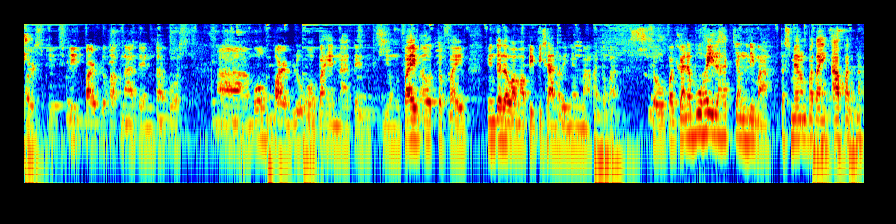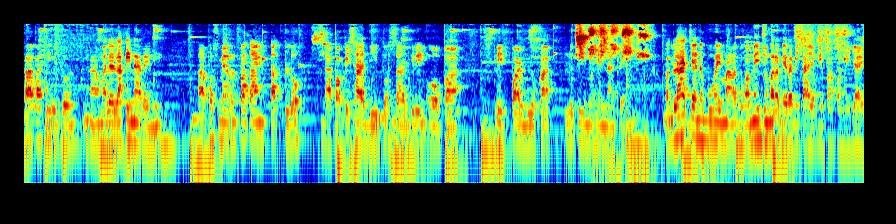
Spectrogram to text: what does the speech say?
or split, split par blue cock natin. Tapos uh, mauve par blue opa hen natin. Yung 5 out of 5, yung dalawa mapipisa na rin yun mga katuka. So pagka nabuhay lahat yung lima, tapos meron pa tayong apat na kakatil doon na malalaki na rin. Tapos meron pa tayong tatlo na papisa dito sa green opa split par blue cap lutinohin natin. Pag lahat yan nabuhay mga katuka, medyo marami-rami tayong ipapamigay.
